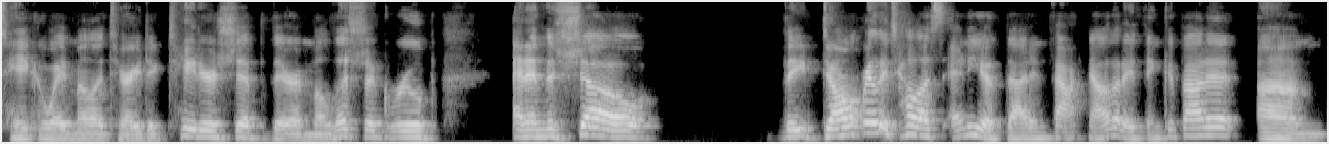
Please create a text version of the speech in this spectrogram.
take away military dictatorship. They're a militia group. And in the show, they don't really tell us any of that. In fact, now that I think about it, um,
